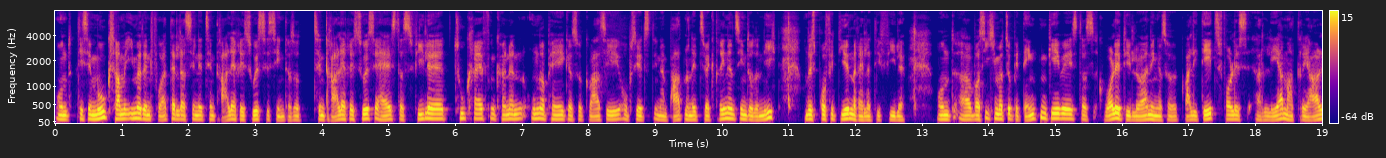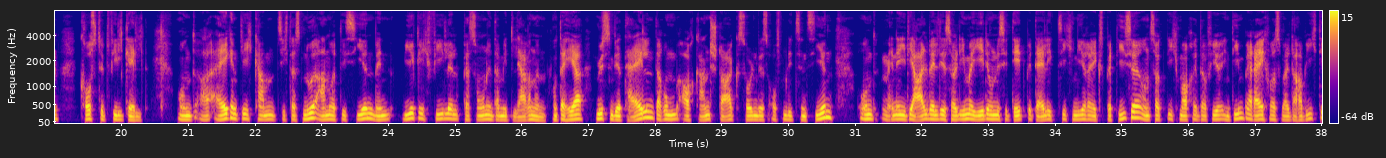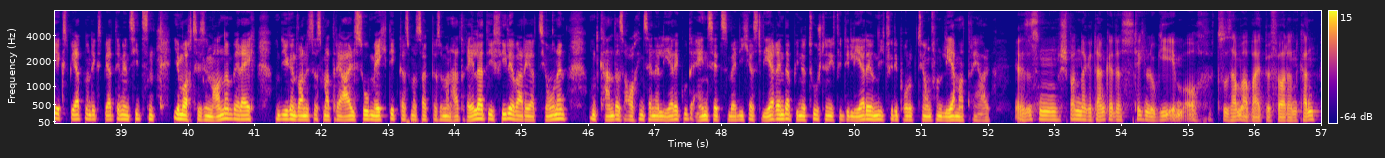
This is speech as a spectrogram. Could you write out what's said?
Und diese MOOCs haben immer den Vorteil, dass sie eine zentrale Ressource sind. Also zentrale Ressource heißt, dass viele zugreifen können, unabhängig, also quasi, ob sie jetzt in einem Partnernetzwerk drinnen sind oder nicht. Und es profitieren relativ viele. Und äh, was ich immer zu bedenken gebe, ist, dass Quality Learning, also qualitätsvolles äh, Lehrmaterial, kostet viel Geld. Und äh, eigentlich kann sich das nur amortisieren, wenn wirklich viele Personen damit lernen. Und daher müssen wir teilen, darum auch ganz stark sollen wir es offen lizenzieren. Und meine Idealwelt ist halt immer, jede Universität beteiligt sich in ihrer Expertise und sagt, ich mache dafür in dem Bereich was, weil da habe ich die Experten und Expertinnen sitzen, ihr macht es im anderen Bereich und irgendwann ist das Material so mächtig, dass man sagt, also man hat relativ viele Variationen und kann das auch in seiner Lehre gut einsetzen, weil ich als Lehrender bin ja zuständig für die Lehre und nicht für die Produktion von Lehrmaterial. Ja, das ist ein spannender Gedanke, dass Technologie eben auch Zusammenarbeit befördern kann.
